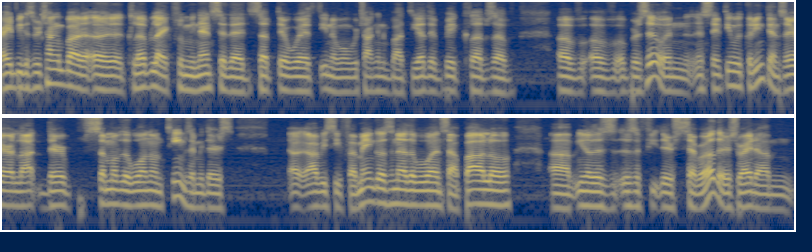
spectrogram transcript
right? Because we're talking about a, a club like Fluminense that's up there with, you know, when we're talking about the other big clubs of of, of, of Brazil, and the same thing with Corinthians. There are a lot. They're some of the well-known teams. I mean, there's uh, obviously Flamengo's another one, Sao Paulo. Um, you know, there's there's a few, there's several others, right? Um,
